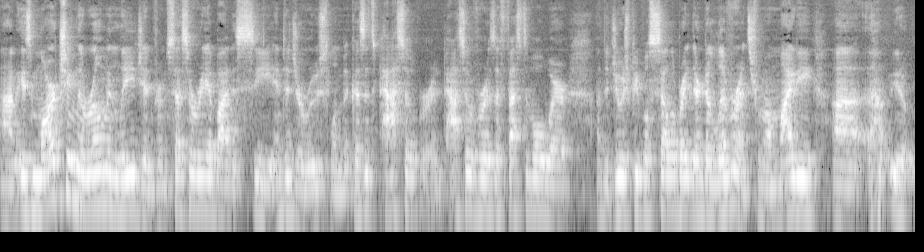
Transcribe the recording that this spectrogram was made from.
um, is marching the Roman legion from Caesarea by the sea into Jerusalem because it's Passover. And Passover is a festival where uh, the Jewish people celebrate their deliverance from a mighty, uh, you know,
